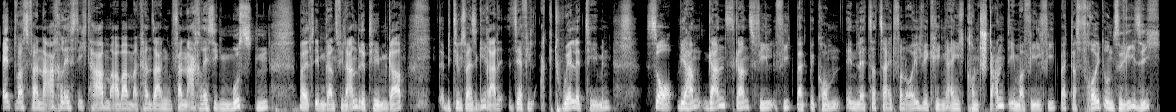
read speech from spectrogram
etwas vernachlässigt haben, aber man kann sagen, vernachlässigen mussten, weil es eben ganz viele andere Themen gab, beziehungsweise gerade sehr viel aktuelle Themen. So, wir haben ganz, ganz viel Feedback bekommen in letzter Zeit von euch. Wir kriegen eigentlich konstant immer viel Feedback. Das freut uns riesig.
